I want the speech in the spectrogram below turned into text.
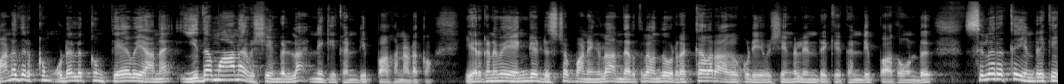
மனதிற்கும் உடலுக்கும் தேவையான இதமான விஷயங்கள்லாம் இன்றைக்கி கண்டிப்பாக நடக்கும். ஏற்கனவே எங்கே டிஸ்டர்ப் ஆனீங்களோ அந்த இடத்துல வந்து ஒரு ரெக்கவர் ஆகக்கூடிய விஷயங்கள் இன்றைக்கு கண்டிப்பாக உண்டு. சிலருக்கு இன்றைக்கு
